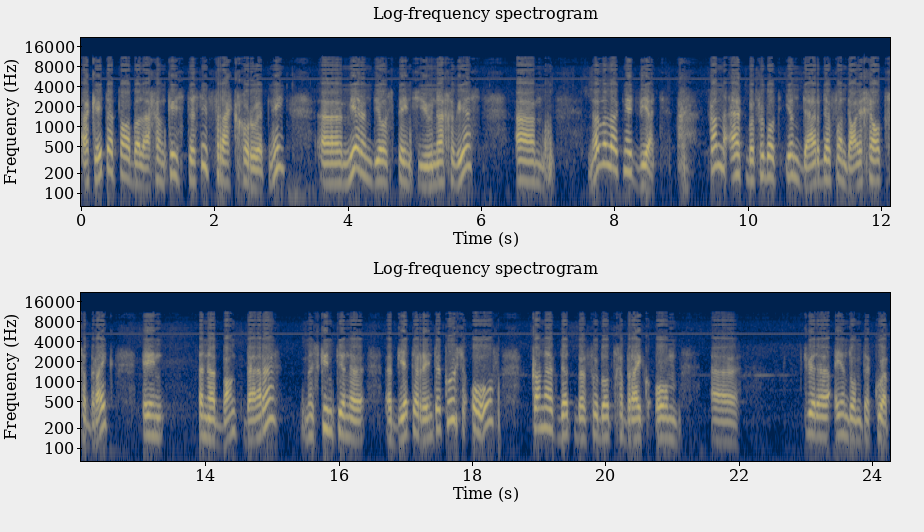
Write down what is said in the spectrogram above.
Ek het 'n paar beleggingkies. Dis nie vrek groot nie. Uh meerendeels pensioene gewees. Ehm um, nou wil ek net weet kan ek byvoorbeeld 1/3 van daai geld gebruik en in 'n bank bære, miskien teen 'n 'n beter rentekoers of kan ek dit byvoorbeeld gebruik om 'n uh, tweede eiendom te koop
